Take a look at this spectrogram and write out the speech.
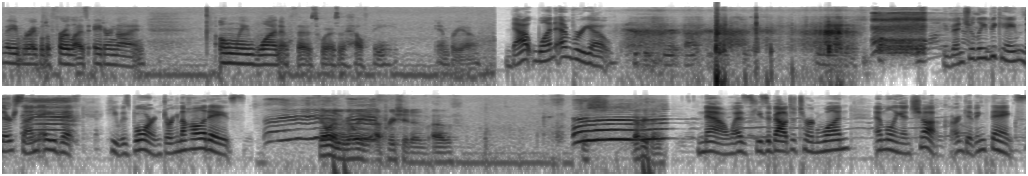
they were able to fertilize eight or nine. Only one of those was a healthy embryo. That one embryo eventually became their son Avit. He was born during the holidays feeling really appreciative of just everything. Now, as he's about to turn one, Emily and Chuck are giving thanks.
